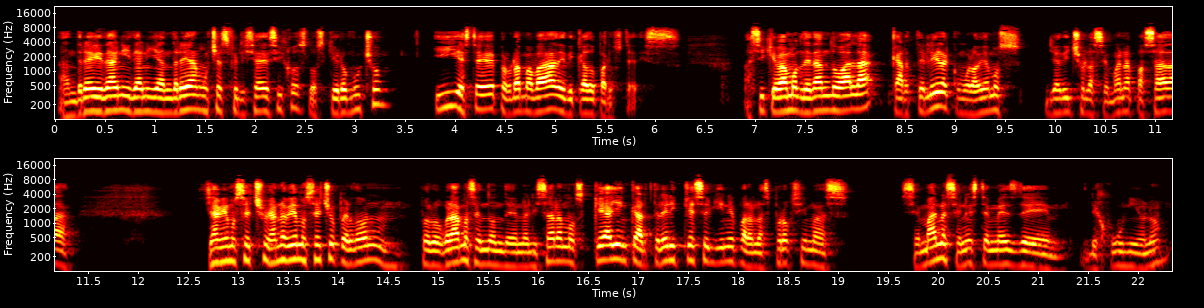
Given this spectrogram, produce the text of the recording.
Andrea y Dani, Dani y Andrea, muchas felicidades hijos, los quiero mucho. Y este programa va dedicado para ustedes. Así que vamos le dando a la cartelera, como lo habíamos ya dicho la semana pasada. Ya habíamos hecho, ya no habíamos hecho, perdón, programas en donde analizáramos qué hay en cartelera y qué se viene para las próximas semanas en este mes de, de junio, ¿no?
